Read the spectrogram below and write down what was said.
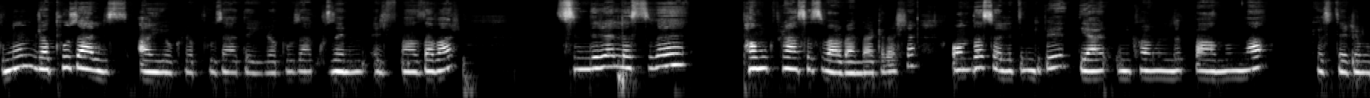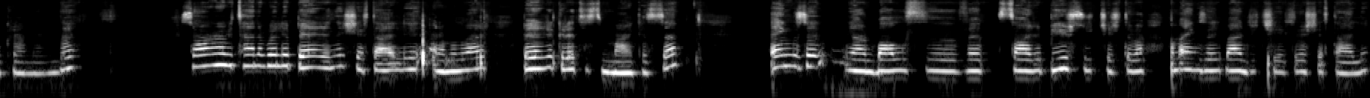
Bunun Rapunzel'lisi, ay yok Rapunzel değil. Rapunzel kuzenim Elif Naz'da var. Cinderella'sı ve Pamuk Prensesi var bende arkadaşlar. Onu da söylediğim gibi diğer unicornluluk balmımla göstereceğim o kremlerimi de. Sonra bir tane böyle Benri'nin şeftali aromalı var. Benri Gratis'in markası. En güzel yani ballısı ve sadece bir sürü çeşidi var. Ama en güzeli bence çilekli ve şeftali.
